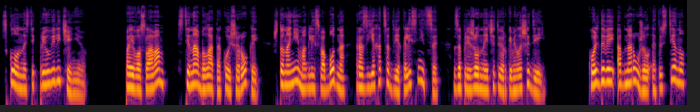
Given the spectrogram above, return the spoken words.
склонности к преувеличению. По его словам, стена была такой широкой, что на ней могли свободно разъехаться две колесницы, запряженные четверками лошадей. Кольдовей обнаружил эту стену,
